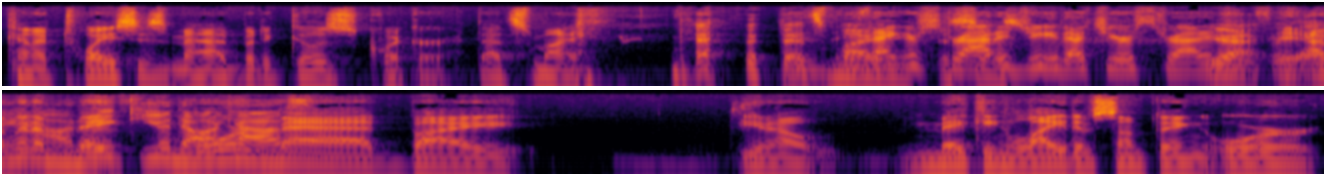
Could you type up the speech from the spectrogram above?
kind of twice as mad but it goes quicker. That's my that's Is, my is that your strategy? That's your strategy. Yeah, I'm going to make you more mad by you know making light of something or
